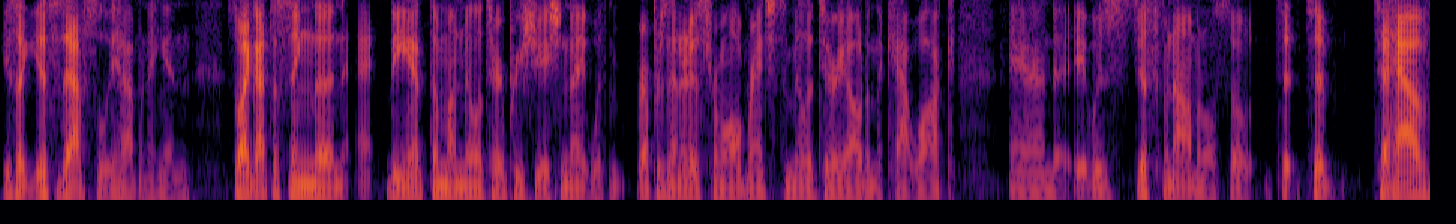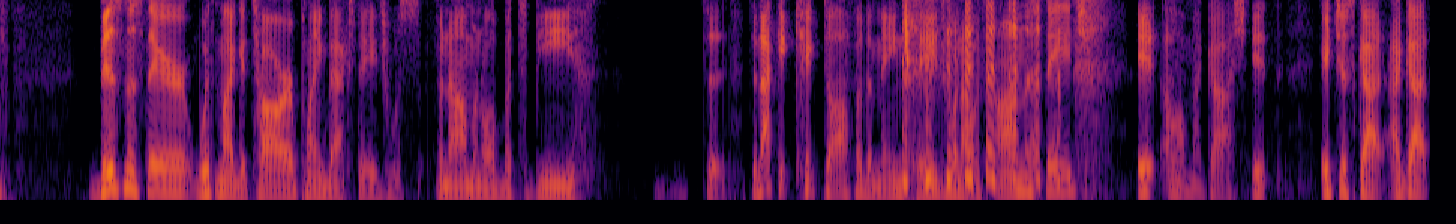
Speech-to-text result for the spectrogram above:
He's like, this is absolutely happening. And so I got to sing the the anthem on Military Appreciation Night with representatives from all branches of military out on the catwalk, and it was just phenomenal. So to to to have business there with my guitar playing backstage was phenomenal. But to be to to not get kicked off of the main stage when I was on the stage, it oh my gosh, it it just got I got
